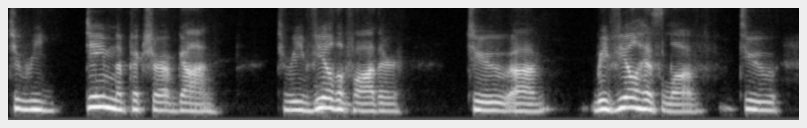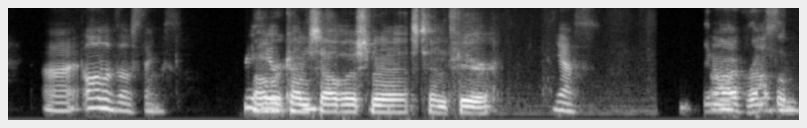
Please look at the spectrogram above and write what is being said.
to redeem the picture of God, to reveal the Father, to uh, reveal His love, to uh, all of those things. Reveal- Overcome selfishness and fear. Yes. You know, I've wrestled,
